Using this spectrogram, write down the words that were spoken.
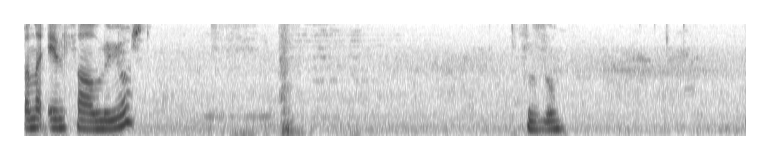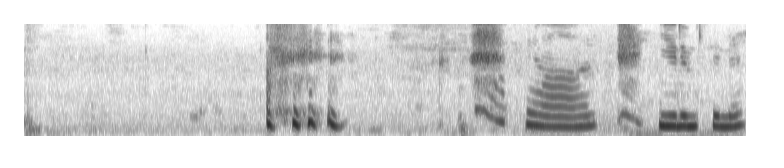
bana el sallıyor. Uzun. ya yerim seni.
